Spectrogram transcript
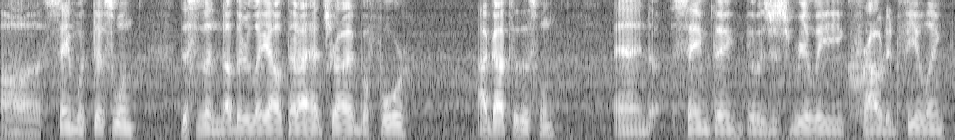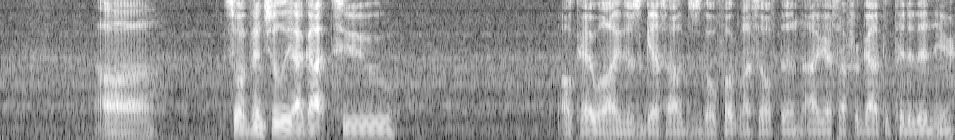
Uh, same with this one. This is another layout that I had tried before I got to this one, and same thing. It was just really crowded feeling. Uh, so eventually I got to Okay, well, I just guess I'll just go fuck myself then. I guess I forgot to put it in here.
